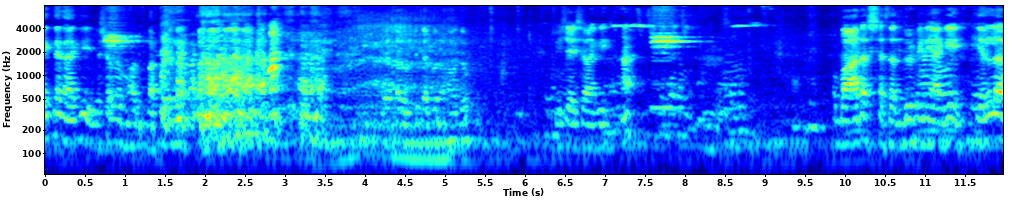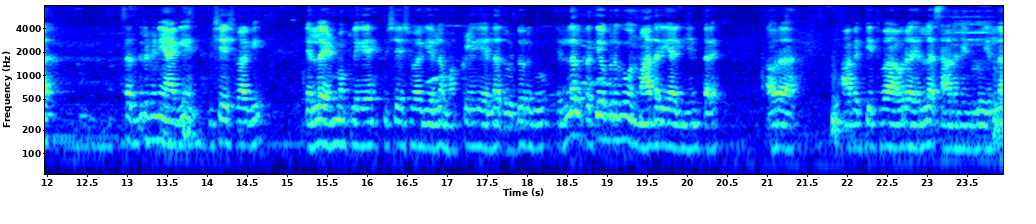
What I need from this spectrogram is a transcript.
ಐದನೇದಾಗಿ ಯಶೋಧ ಬರ್ತದೆ. ಹೌದು. ವಿಶೇಷವಾಗಿ? ಒಬ್ಬ ಆದರ್ಶ ಸದ್ಗೃಹಿಣಿಯಾಗಿ, ಎಲ್ಲ ಸದ್ಗೃಹಿಣಿಯಾಗಿ, ವಿಶೇಷವಾಗಿ ಎಲ್ಲ ಹೆಣ್ಮಕ್ಳಿಗೆ, ವಿಶೇಷವಾಗಿ ಎಲ್ಲ ಮಕ್ಕಳಿಗೆ, ಎಲ್ಲ ದೊಡ್ಡವರಿಗೂ, ಎಲ್ಲ ಪ್ರತಿಯೊಬ್ಬರಿಗೂ ಒಂದು ಮಾದರಿಯಾಗಿ ನಿಂತಾರೆ ಅವರ ಆ ವ್ಯಕ್ತಿತ್ವ, ಅವರ ಎಲ್ಲ ಸಾಧನೆಗಳು, ಎಲ್ಲ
